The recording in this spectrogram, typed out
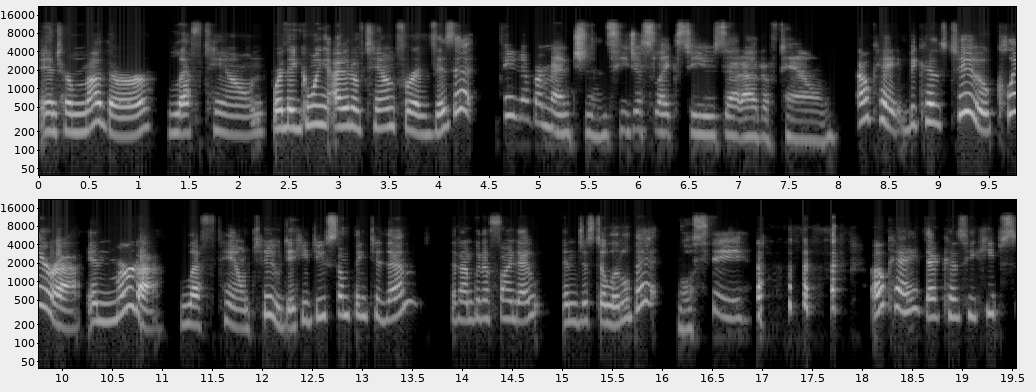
and her mother left town. Were they going out of town for a visit? He never mentions. He just likes to use that out of town. Okay, because too, Clara and Myrta left town too. Did he do something to them that I'm going to find out in just a little bit? We'll see. Okay, that because he keeps.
